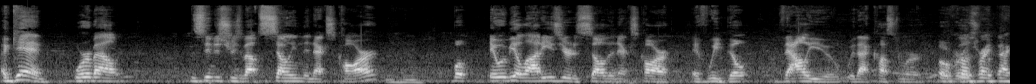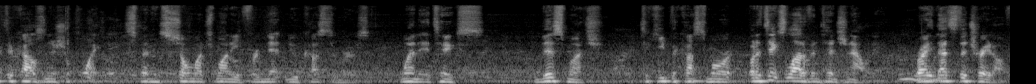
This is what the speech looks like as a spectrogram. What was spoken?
again we're about. This industry is about selling the next car, Mm-hmm. but it would be a lot easier to sell the next car if we built value with that customer It over. goes right back to Kyle's initial point. Spending so much money for net new customers when it takes this much to keep the customer, but it takes a lot of intentionality, right? Mm-hmm. That's the trade off.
